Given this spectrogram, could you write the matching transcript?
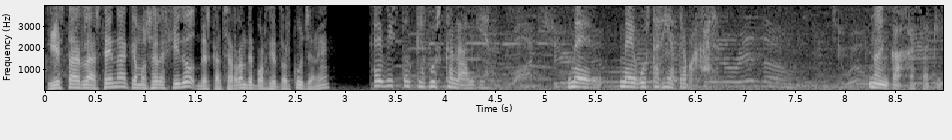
Y esta es la escena que hemos elegido, descacharrante por cierto, escuchen, ¿eh? He visto que buscan a alguien. Me, me gustaría trabajar. No encajas aquí.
